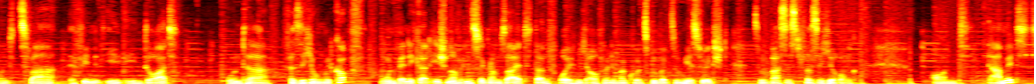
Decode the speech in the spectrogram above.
Und zwar findet ihr ihn dort unter Versicherung mit Kopf. Und wenn ihr gerade eh schon auf Instagram seid, dann freue ich mich auch, wenn ihr mal kurz rüber zu mir switcht, zu Was ist Versicherung. Und damit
